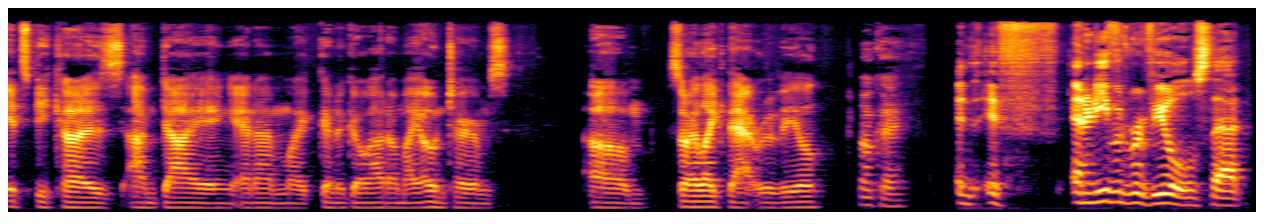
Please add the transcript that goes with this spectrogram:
It's because I'm dying and I'm like gonna go out on my own terms. Um, so I like that reveal. okay. and if and it even reveals that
